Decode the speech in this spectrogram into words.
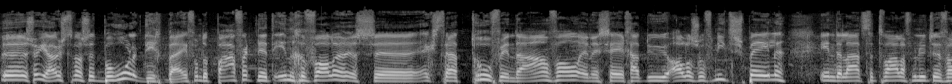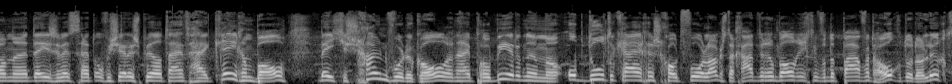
Uh, zojuist was het behoorlijk dichtbij. Van de Pavert net ingevallen. Is uh, extra troef in de aanval. NEC gaat nu alles of niets spelen. In de laatste 12 minuten van uh, deze wedstrijd officiële speeltijd. Hij kreeg een bal. Beetje schuin voor de goal. En hij probeerde hem op doel te krijgen. Schoot voorlangs. Daar gaat weer een bal richting van de Pavert. Hoog door de lucht.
